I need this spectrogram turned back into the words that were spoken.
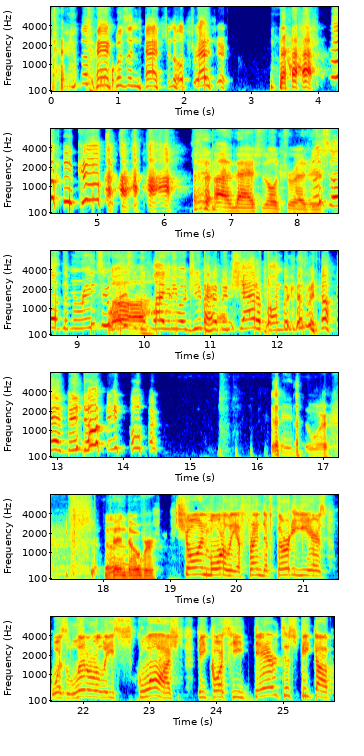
the man was a national treasure. Oh God! a national treasure. The, so, the Marines who hoisted Ah. the flag at Iwo Jima have been shat upon because we don't have Ben Door anymore. Ben Dorr. Bend over. Sean Morley, a friend of 30 years, was literally squashed because he dared to speak up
